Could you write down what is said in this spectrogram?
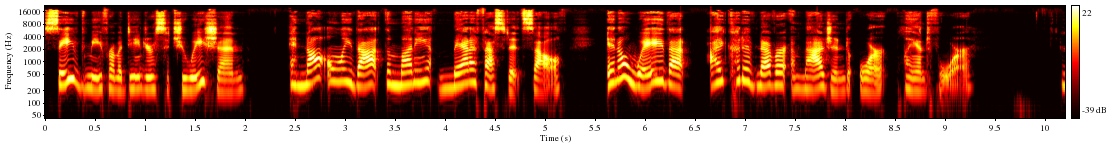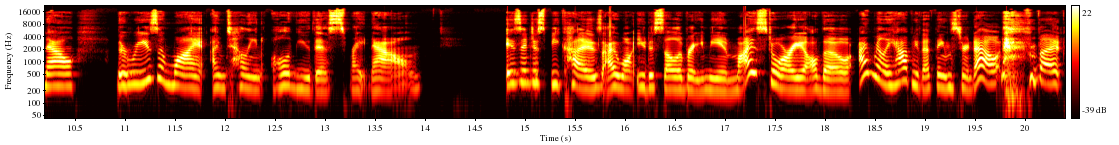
saved me from a dangerous situation and not only that, the money manifested itself in a way that I could have never imagined or planned for. Now, the reason why I'm telling all of you this right now isn't just because I want you to celebrate me and my story, although I'm really happy that things turned out, but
